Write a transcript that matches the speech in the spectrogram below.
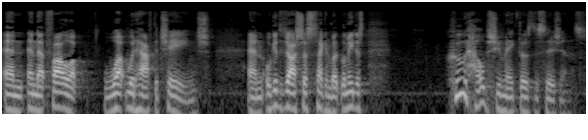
And, and that follow up, what would have to change? And we'll get to Josh just a second, but let me just, who helps you make those decisions?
